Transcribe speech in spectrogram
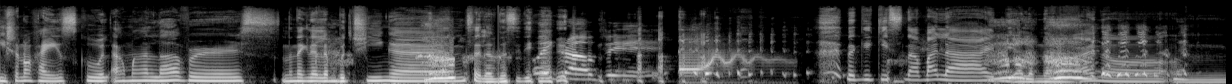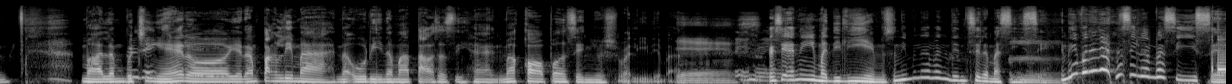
Isha nung high school. Ang mga lovers na naglalambutsingan sa loob ng Uy, sinihan. grabe. Nagkikiss na pala. Hindi alam na ano. Um, mga lambutsingero. Yan ang panglima na uri ng mga tao sa sihan. Mga couples yan usually, di ba? Yes. Kasi ano yung madilim. So, hindi mo naman din sila masisi. Mm. Hindi mo na naman sila masisi.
